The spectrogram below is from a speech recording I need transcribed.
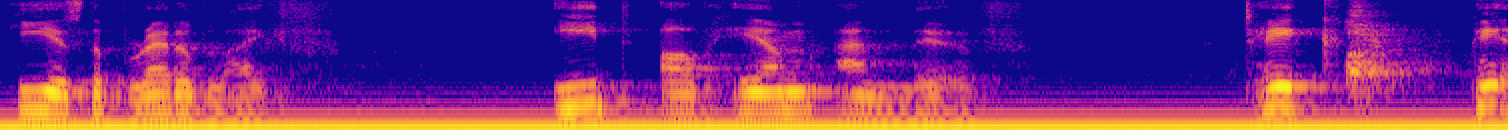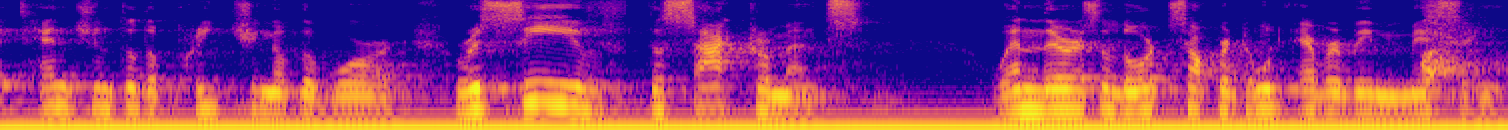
He is the bread of life. Eat of him and live. Take Pay attention to the preaching of the word. Receive the sacraments. When there is a Lord's Supper, don't ever be missing,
